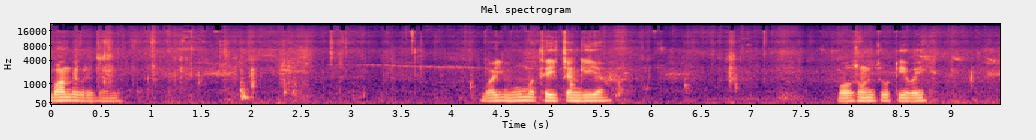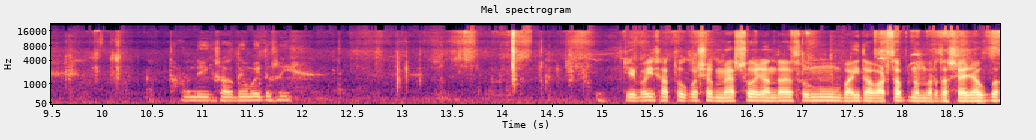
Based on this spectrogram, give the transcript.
ਬੰਦ ਕਰੇ ਬੰਦ। ਬਾਈ, ਮੂੰਹ ਮੱਥੇ ਦੀ ਚੰਗੀ ਆ। ਬਹੁਤ ਸੋਹਣੀ ਝੋਟੀ ਆ ਬਾਈ। ਥਣ ਦੇਖ ਸਕਦੇ ਹੋ ਬਾਈ ਤੁਸੀਂ। ਜੇ ਬਾਈ ਸਾਥੋਂ ਕੁਝ ਮੈਸ ਹੋ ਜਾਂਦਾ ਤੁਹਾਨੂੰ ਬਾਈ ਦਾ WhatsApp ਨੰਬਰ ਦੱਸਿਆ ਜਾਊਗਾ।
